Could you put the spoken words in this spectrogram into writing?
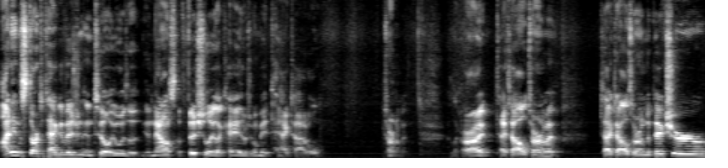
I didn't start the tag division until it was announced officially, like, hey, there's going to be a tag title tournament. Like, all right, tag title tournament, tag titles are in the picture.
